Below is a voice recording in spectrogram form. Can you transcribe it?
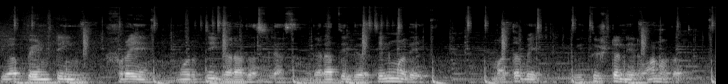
किंवा पेंटिंग फ्रेम मूर्ती घरात असल्यास घरातील व्यक्तींमध्ये मतभेद वितुष्ट निर्माण होतात.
